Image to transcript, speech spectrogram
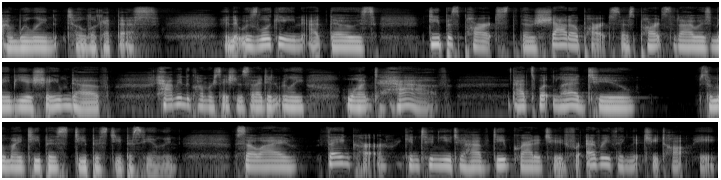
I'm willing to look at this. And it was looking at those deepest parts, those shadow parts, those parts that I was maybe ashamed of, having the conversations that I didn't really want to have. That's what led to some of my deepest, deepest, deepest healing. So I thank her, continue to have deep gratitude for everything that she taught me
